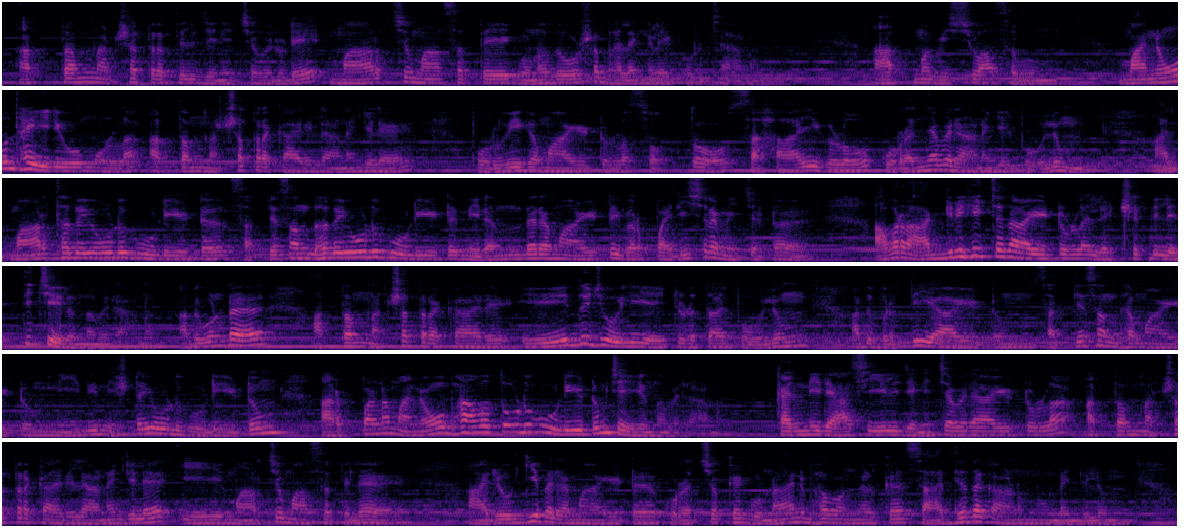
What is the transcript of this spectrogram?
അത്തം നക്ഷത്രത്തിൽ ജനിച്ചവരുടെ മാർച്ച് മാസത്തെ ഗുണദോഷ ഫലങ്ങളെക്കുറിച്ചാണ് ആത്മവിശ്വാസവും മനോധൈര്യവുമുള്ള അത്തം നക്ഷത്രക്കാരിലാണെങ്കിൽ പൂർവികമായിട്ടുള്ള സ്വത്തോ സഹായികളോ കുറഞ്ഞവരാണെങ്കിൽ പോലും ആത്മാർത്ഥതയോട് കൂടിയിട്ട് സത്യസന്ധതയോട് കൂടിയിട്ട് നിരന്തരമായിട്ട് ഇവർ പരിശ്രമിച്ചിട്ട് അവർ ആഗ്രഹിച്ചതായിട്ടുള്ള ലക്ഷ്യത്തിൽ എത്തിച്ചേരുന്നവരാണ് അതുകൊണ്ട് അത്തം നക്ഷത്രക്കാർ ഏത് ജോലി ഏറ്റെടുത്താൽ പോലും അത് വൃത്തിയായിട്ടും സത്യസന്ധമായിട്ടും നീതിനിഷ്ഠയോടു കൂടിയിട്ടും അർപ്പണ മനോഭാവത്തോടു കൂടിയിട്ടും ചെയ്യുന്നവരാണ്. കന്നി രാശിയിൽ ജനിച്ചവരായിട്ടുള്ള അത്തം നക്ഷത്രക്കാരിലാണെങ്കിൽ ഈ മാർച്ച് മാസത്തിൽ ആരോഗ്യപരമായിട്ട് കുറച്ചൊക്കെ ഗുണാനുഭവങ്ങൾക്ക് സാധ്യത കാണുന്നുണ്ടെങ്കിലും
